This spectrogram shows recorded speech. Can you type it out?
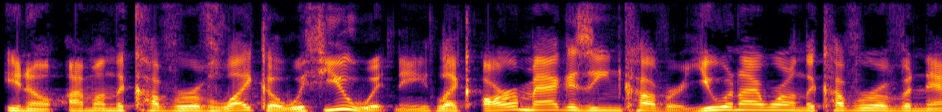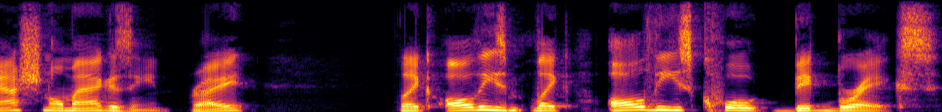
you know, I'm on the cover of Leica with you, Whitney, like our magazine cover. You and I were on the cover of a national magazine, right? Like all these, like all these quote big breaks.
